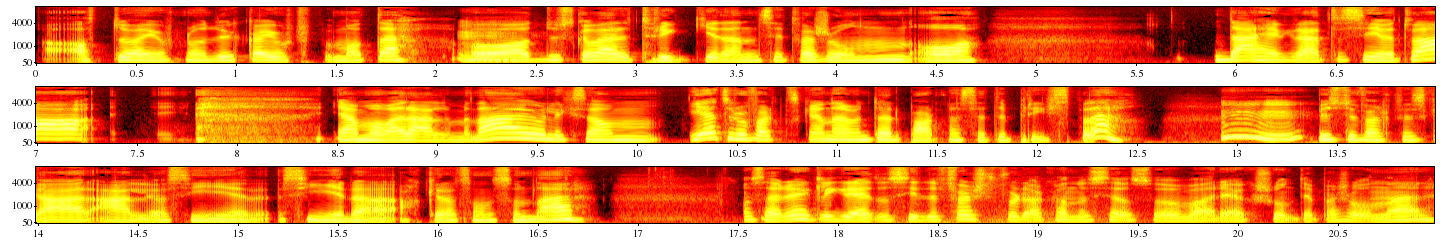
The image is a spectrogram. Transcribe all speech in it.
At du har gjort noe du ikke har gjort, på en måte. Mm. Og du skal være trygg i den situasjonen, og det er helt greit å si, vet du hva Jeg må være ærlig med deg, og liksom Jeg tror faktisk en eventuell partner setter pris på det. Mm. Hvis du faktisk er ærlig og sier, sier det akkurat sånn som det er. Og så er det egentlig greit å si det først, for da kan du se også hva reaksjonen til personen er.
